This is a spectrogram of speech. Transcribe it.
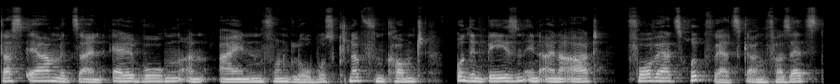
dass er mit seinen Ellbogen an einen von Globus Knöpfen kommt und den Besen in eine Art Vorwärts-Rückwärtsgang versetzt,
